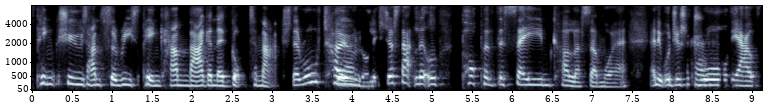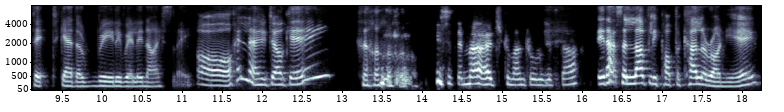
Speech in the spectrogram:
pink shoes and cerise pink handbag and they've got to match. They're all tonal. It's just that little pop of the same color somewhere and it will just Okay. draw the outfit together really really nicely. Oh, hello doggy. It's just emerged from under all of the stuff. See, that's a lovely pop of colour on you.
